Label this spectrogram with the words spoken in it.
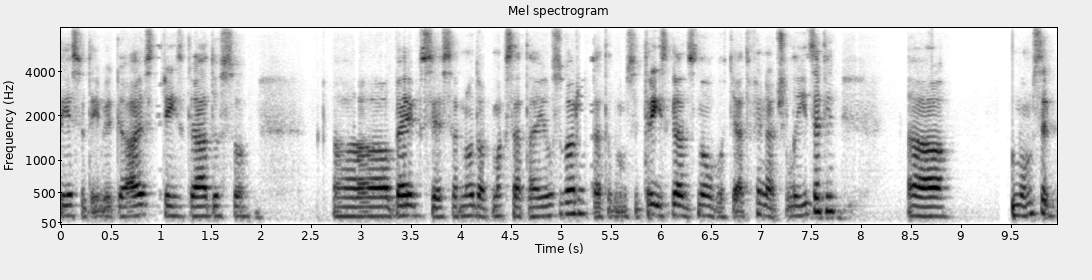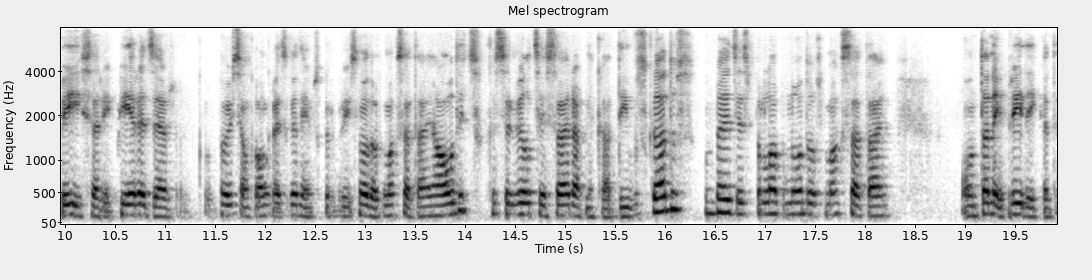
tiesvedība ir gājusi trīs gadus un uh, beigusies ar nodokļu maksātāju uzvaru, tātad mums ir trīs gadus nobloķēti finanšu līdzekļi. Uh, Mums ir bijis arī pieredze ar pavisam konkrēts gadījums, kur bijis nodokļu maksātāja audits, kas ir vilcies vairāk nekā divus gadus un beidzies par labu nodokļu maksātāju. Un tad brīdī, kad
